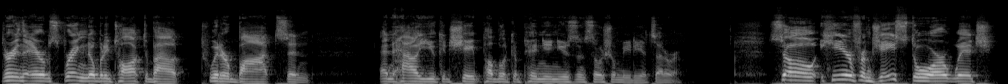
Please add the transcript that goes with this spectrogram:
during the Arab Spring, nobody talked about Twitter bots and and how you could shape public opinion using social media, et cetera. So here from JSTOR, which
